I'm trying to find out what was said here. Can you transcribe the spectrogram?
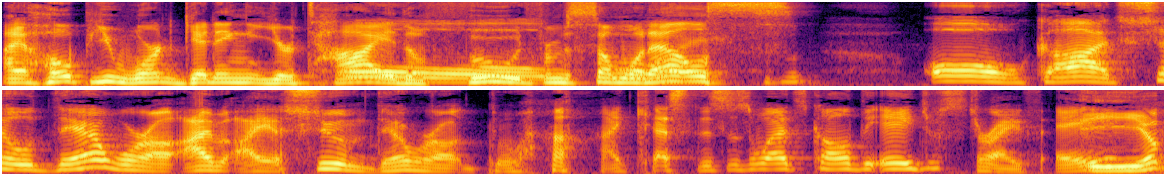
I hope you weren't getting your tithe of food Oh, from someone boy. else. Oh God! So there were, a, I, I assume there were. A, I guess this is why it's called the Age of Strife, eh? Yep.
